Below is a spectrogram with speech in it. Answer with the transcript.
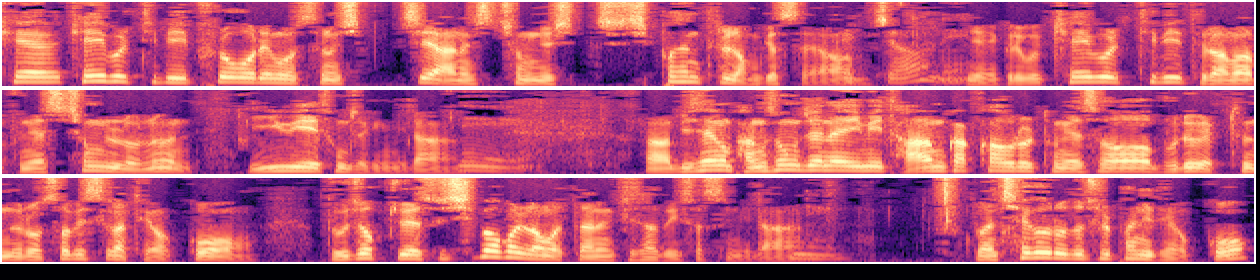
케, 이블 TV 프로그램으로서는 쉽지 않은 시청률 10%를 넘겼어요. 그렇죠. 네. 예, 그리고 케이블 TV 드라마 분야 시청률로는 2위의 성적입니다. 네. 아, 미생은 방송 전에 이미 다음 카카오를 통해서 무료 웹툰으로 서비스가 되었고 누적 조회수 10억을 넘었다는 기사도 있었습니다. 네. 또한 책으로도 출판이 되었고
